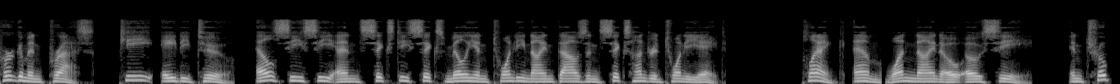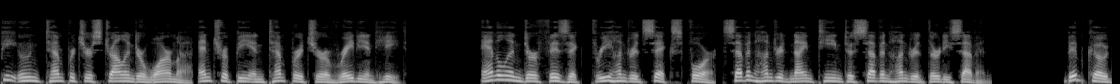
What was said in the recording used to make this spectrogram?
Pergamon Press. p. 82. LCCN 66029628. Planck, M. 1900c. Entropie und Temperaturstrahlender Wärme Entropy and temperature of radiant heat. Annalen der Physik, 306 719–737. Bibcode,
